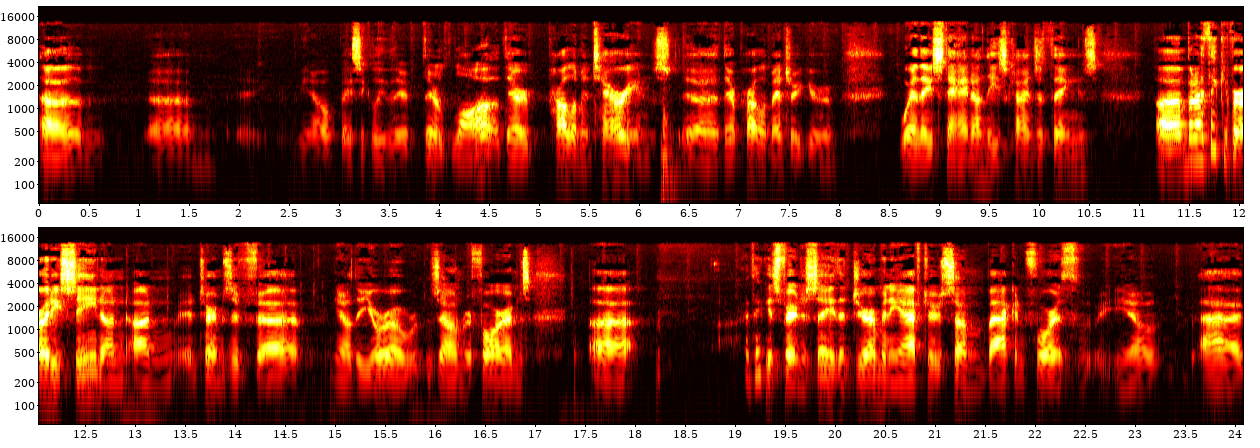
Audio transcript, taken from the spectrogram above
um, um, you know, basically their their law, their parliamentarians, uh, their parliamentary group, where they stand on these kinds of things. Um, but I think you've already seen on on in terms of uh, you know the eurozone reforms. Uh, I think it's fair to say that Germany, after some back and forth, you know, uh,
